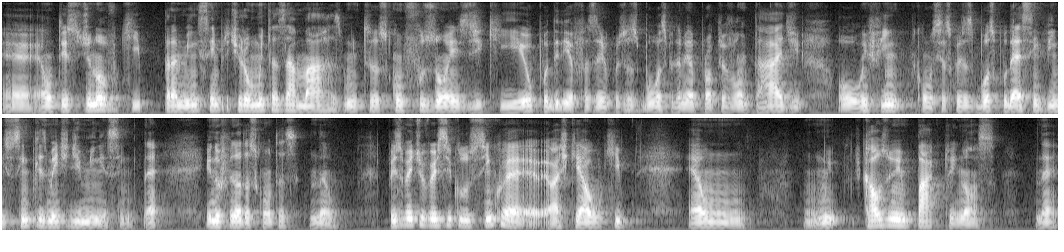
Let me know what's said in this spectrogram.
É, é um texto, de novo, que para mim sempre tirou muitas amarras, muitas confusões de que eu poderia fazer coisas boas pela minha própria vontade, ou enfim, como se as coisas boas pudessem vir simplesmente de mim, assim, né? E no final das contas, não. Principalmente o versículo 5, é, eu acho que é algo que é um, um causa um impacto em nós, né?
